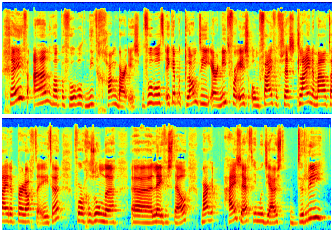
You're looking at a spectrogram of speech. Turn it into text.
Geef aan wat bijvoorbeeld niet gangbaar is. Bijvoorbeeld, ik heb een klant die er niet voor is om vijf of zes kleine maaltijden per dag te eten voor een gezonde uh, levensstijl. Maar hij zegt, je moet juist drie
